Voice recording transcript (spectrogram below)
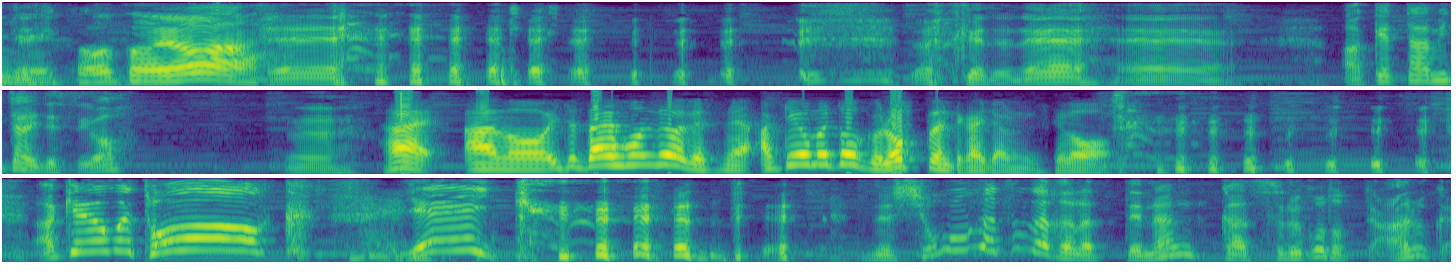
わけでそうそうよ。えー、というわけでね、えー、開けたみたいですよ。うん。はい。あの、一応台本ではですね、明けおめトーク6分って書いてあるんですけど、明けおめトーク!イェーイ!で正月だからってなんかすることってあるか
